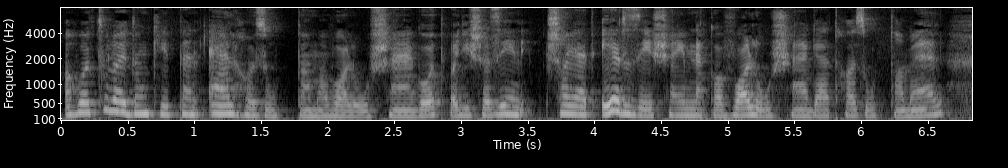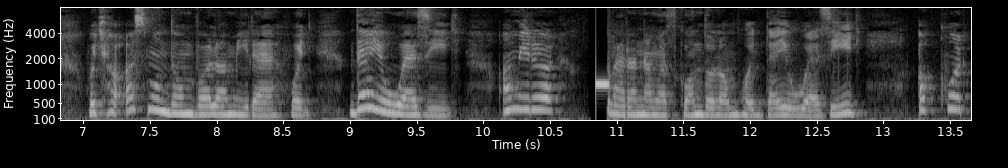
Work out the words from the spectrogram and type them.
ahol tulajdonképpen elhazudtam a valóságot, vagyis az én saját érzéseimnek a valóságát hazudtam el, hogyha azt mondom valamire, hogy de jó ez így, amiről vára nem azt gondolom, hogy de jó ez így, akkor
